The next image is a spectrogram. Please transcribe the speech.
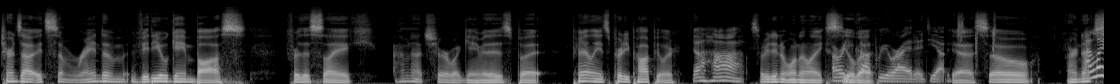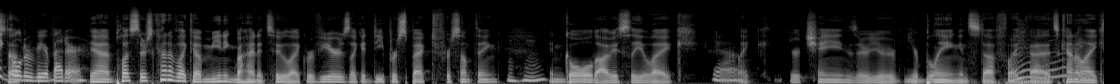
Turns out it's some random video game boss for this like I'm not sure what game it is, but apparently it's pretty popular. Aha. So we didn't want to like Already steal that. copyrighted. Yep. Yeah. So our next I like step- Gold Revere better. Yeah, and plus there's kind of like a meaning behind it too. Like revere is like a deep respect for something, Mm-hmm. and gold obviously like Yeah. like your chains or your your bling and stuff like that. It's kind of like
